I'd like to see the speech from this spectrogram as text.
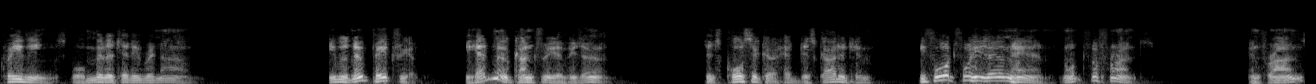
cravings for military renown. He was no patriot. He had no country of his own. Since Corsica had discarded him, he fought for his own hand, not for France. And France,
